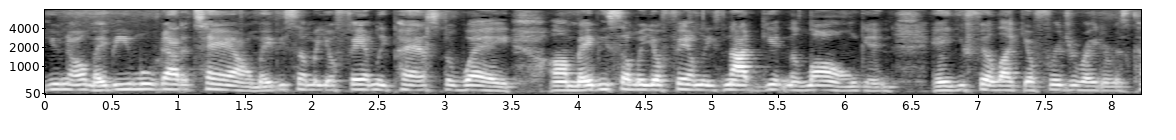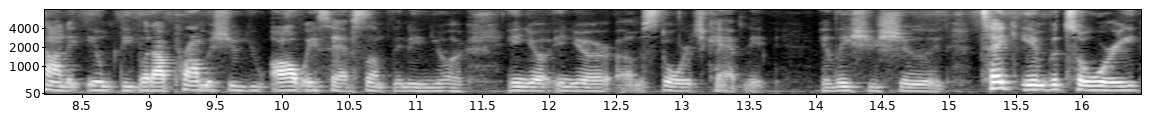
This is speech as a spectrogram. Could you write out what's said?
you know maybe you moved out of town, maybe some of your family passed away, um, maybe some of your family's not getting along, and and you feel like your refrigerator is kind of empty. But I promise you, you always have something in your in your in your um, storage cabinet. At least you should. Take inventory,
